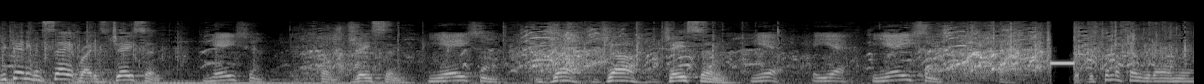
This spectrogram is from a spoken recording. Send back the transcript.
You can't even say it right. It's Jason. Jason. No, Jason. Jason. Ja, ja, Jason. Yeah. Yeah. Jason. Did Kimmel send you down here?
